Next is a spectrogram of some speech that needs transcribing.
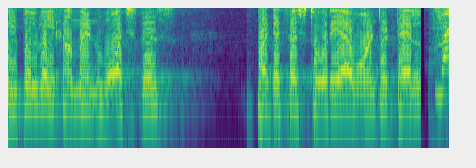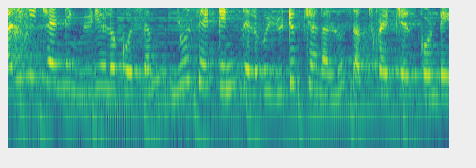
people will come and watch this, but it's a story I want to tell మరిన్ని ట్రెండింగ్ వీడియోల కోసం న్యూస్ ఎయిటీన్ తెలుగు యూట్యూబ్ ఛానల్ను సబ్స్క్రైబ్ చేసుకోండి.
